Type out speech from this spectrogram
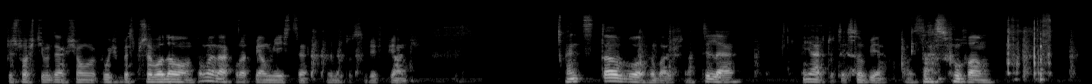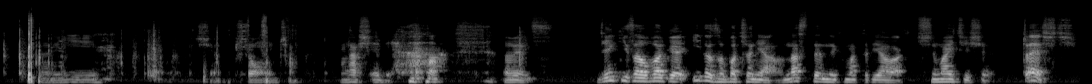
w przyszłości będę chciał jakąś bezprzewodową, to będę akurat miał miejsce, żeby to sobie wpiąć. Więc to było chyba już na tyle. Ja tutaj sobie zasuwam i się przełączam na siebie. No więc dzięki za uwagę i do zobaczenia w następnych materiałach. Trzymajcie się. Cześć!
